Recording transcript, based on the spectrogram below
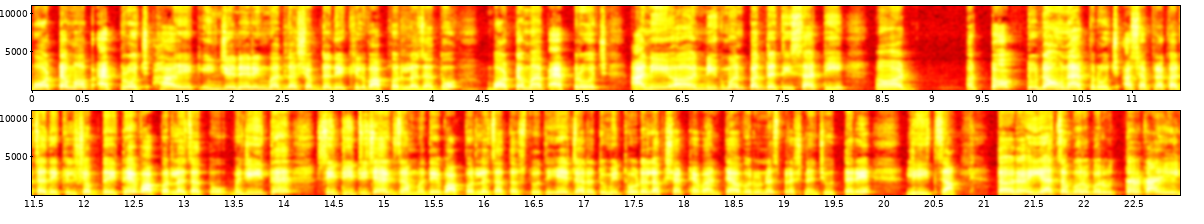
बॉटम अप ॲप्रोच हा एक इंजिनिअरिंगमधला शब्द देखील वापरला जातो. बॉटम अप ॲप्रोच आणि निगमन पद्धतीसाठी टॉप टू डाऊन ॲप्रोच अशा प्रकारचा देखील शब्द इथे वापरला जातो. म्हणजे इथे सी टी टीच्या एक्झाममध्ये वापरला जात असतो. तर हे जरा तुम्ही थोडं लक्षात ठेवा आणि त्यावरूनच प्रश्नांची उत्तरे लिहिचा तर याचं बरोबर उत्तर काय येईल?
